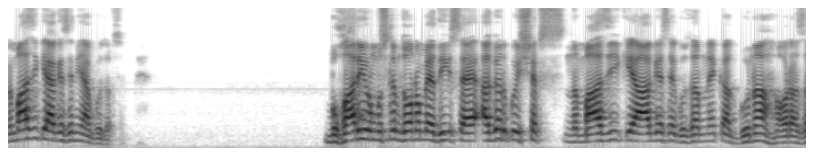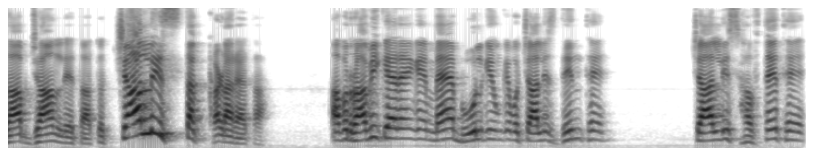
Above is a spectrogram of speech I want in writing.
نمازی کے آگے سے نہیں آپ گزر سکتے۔ بخاری اور مسلم دونوں میں حدیث ہے، اگر کوئی شخص نمازی کے آگے سے گزرنے کا گناہ اور عذاب جان لیتا تو چالیس تک کھڑا رہتا۔ اب راوی کہہ رہے ہیں کہ میں بھول گئی ہوں کہ وہ چالیس دن تھے، چالیس ہفتے تھے،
